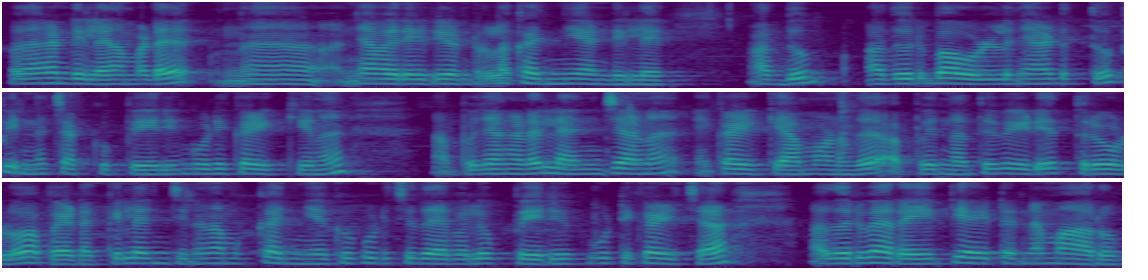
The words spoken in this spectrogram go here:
അപ്പോൾ ഞാൻ കണ്ടില്ലേ നമ്മുടെ ഞവരരി കൊണ്ടുള്ള കഞ്ഞി കണ്ടില്ലേ? അതും അതൊരു ബൗളിൽ ഞാൻ എടുത്തു. പിന്നെ ചക്കുപ്പേരിയും കൂടി കഴിക്കുന്നത് അപ്പോൾ ഞങ്ങളുടെ ലഞ്ചാണ് കഴിക്കാൻ പോണത്. അപ്പോൾ ഇന്നത്തെ വീഡിയോ ഇത്രയേ ഉള്ളൂ. അപ്പോൾ ഇടയ്ക്ക് ലഞ്ചിന് നമുക്ക് കഞ്ഞിയൊക്കെ കുടിച്ച് ഇതേപോലെ ഉപ്പേരിയൊക്കെ കൂട്ടി കഴിച്ചാൽ അതൊരു വെറൈറ്റി ആയിട്ട് തന്നെ മാറും.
